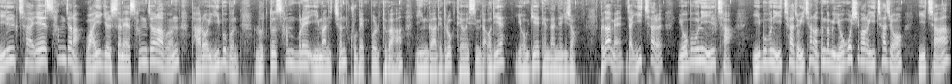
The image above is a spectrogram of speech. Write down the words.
1차의 상전압, Y결선의 상전압은 바로 이 부분, 루트 3분의 22,900볼트가 인가되도록 되어 있습니다. 어디에? 여기에 된다는 얘기죠. 그 다음에, 자, 2차를, 요 부분이 1차, 이 부분이 2차죠. 2차는 어떤 겁니까? 요것이 바로 2차죠. 2차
